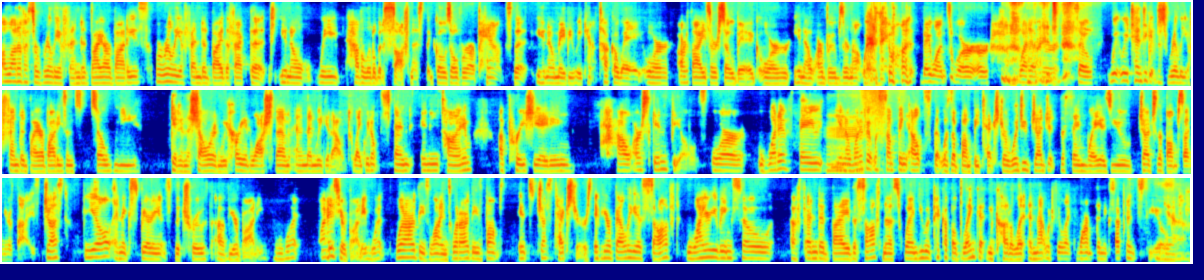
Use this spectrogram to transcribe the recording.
a lot of us are really offended by our bodies. We're really offended by the fact that, you know, we have a little bit of softness that goes over our pants that, you know, maybe we can't tuck away or our thighs are so big or, you know, our boobs are not where they want they once were or whatever. right. So we, we tend to get just really offended by our bodies. And so we get in the shower and we hurry and wash them and then we get out. Like we don't spend any time appreciating how our skin feels or what if they mm. you know what if it was something else that was a bumpy texture? Would you judge it the same way as you judge the bumps on your thighs? Just feel and experience the truth of your body. What what is your body? What what are these lines? What are these bumps? It's just textures. If your belly is soft why are you being so offended by the softness when you would pick up a blanket and cuddle it and that would feel like warmth and acceptance to you. Yeah.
